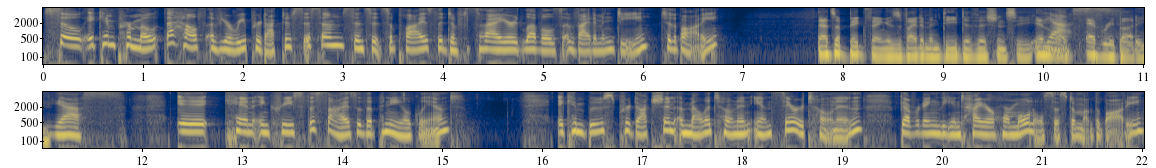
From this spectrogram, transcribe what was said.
So it can promote the health of your reproductive system since it supplies the desired levels of vitamin D to the body. that's a big thing. Is vitamin D deficiency in Yes. like everybody. Yes. It can increase the size of the pineal gland. It can boost production of melatonin and serotonin, governing the entire hormonal system of the body.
